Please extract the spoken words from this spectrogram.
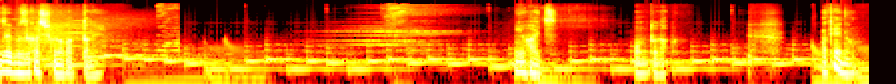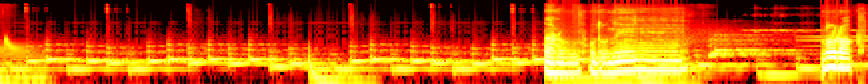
全然難しくなかったね。ニューハイツ。本当だ。高えな。なるほどね。この落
